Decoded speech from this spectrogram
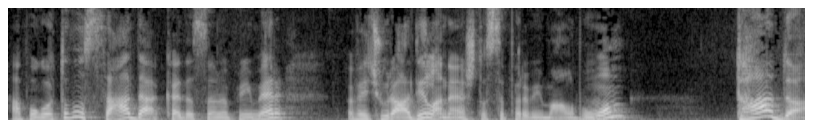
A pogotovo sada, kada sam, na primjer, već uradila nešto sa prvim albumom, tada,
